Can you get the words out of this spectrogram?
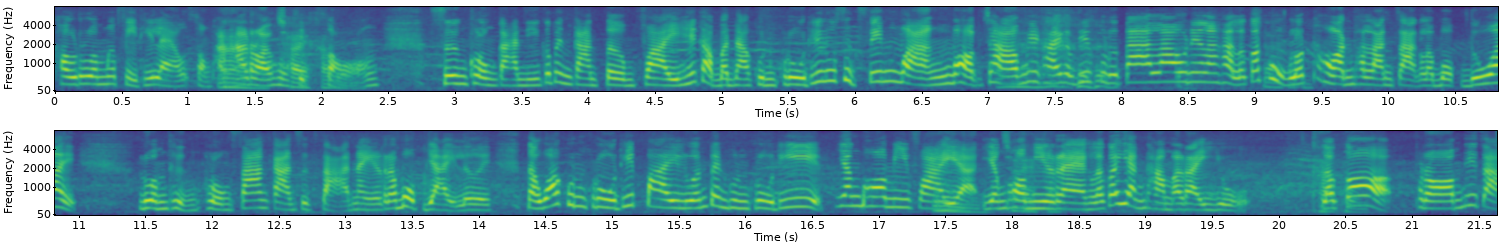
เข้าร่วมเมื่อปีที่แล้ว 2562 ซึ่งโครงการนี้ก็เป็นการเติมไฟให้กับบรรดาคุณครูที่รู้สึกสิ้นหวัง บอบช้ำคล้ายๆกับที่ครูต้าเล่าเนี่ยแหละค่ะแล้วก็ถูกลดทอนพลังจากระบบด้วยรวมถึงโครงสร้างการศึกษาในระบบใหญ่เลย แต่ว่าคุณครูที่ไปล้วนเป็นคุณครูที่ยังพอมีไฟอะอืมยังพอใช่ครับมีแรงแล้วก็ยังทำอะไรอยู่ครับแล้วก็พร้อมที่จะ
